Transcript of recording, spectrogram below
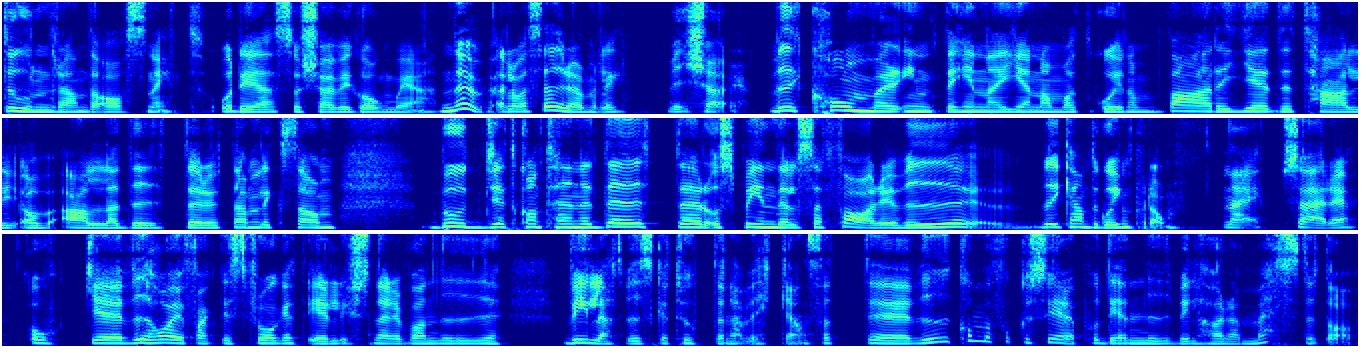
dundrande avsnitt. Och det så kör vi igång med nu, eller vad säger du Emily? Vi kör. Vi kommer inte hinna igenom att gå igenom varje detalj av alla dejter, utan liksom budgetcontainerdejter och spindelsafari, vi, vi kan inte gå in på dem. Nej, så är det. Och eh, vi har ju faktiskt frågat er lyssnare vad ni vill att vi ska ta upp den här veckan. Så att, eh, vi kommer fokusera på det ni vill höra mest utav.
